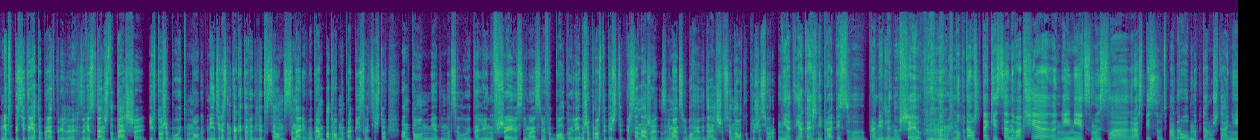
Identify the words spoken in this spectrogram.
И мне тут по секрету приоткрыли завесу тайны, что дальше их тоже будет много. Мне интересно, как это выглядит в целом сценарии. Вы прям подробно прописываете, что Антон медленно целует Алину в шею, снимает с нее футболку, либо же просто пишете, персонажи занимаются любовью, и дальше все на откуп режиссера. Нет, я, конечно, не прописываю про медленную шею, но потому что такие сцены вообще не имеет смысла расписывать подробно, потому что они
